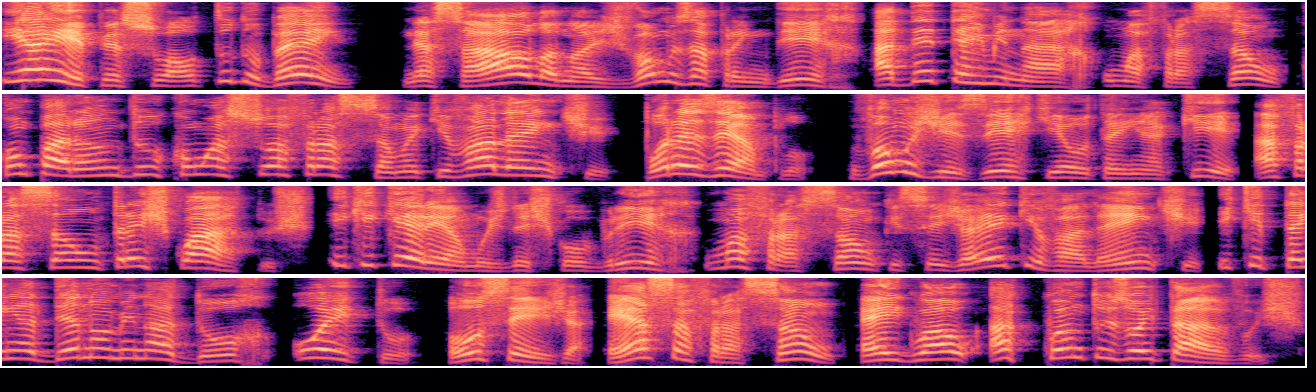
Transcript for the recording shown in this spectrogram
E aí, pessoal, tudo bem? Nessa aula, nós vamos aprender a determinar uma fração comparando com a sua fração equivalente. Por exemplo, vamos dizer que eu tenho aqui a fração 3 quartos e que queremos descobrir uma fração que seja equivalente e que tenha denominador 8. Ou seja, essa fração é igual a quantos oitavos?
